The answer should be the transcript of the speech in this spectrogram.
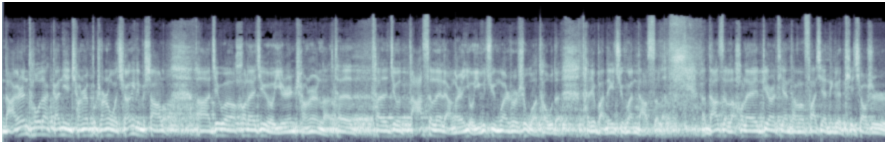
哪个人偷的？赶紧承认，不承认我全给你们杀了。啊，结果后来就有一个人承认了，他他就打死了两个人。有一个军官说是我偷的，他就把那个军官打死了，打死了。后来第二天他们发现那个铁锹是。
